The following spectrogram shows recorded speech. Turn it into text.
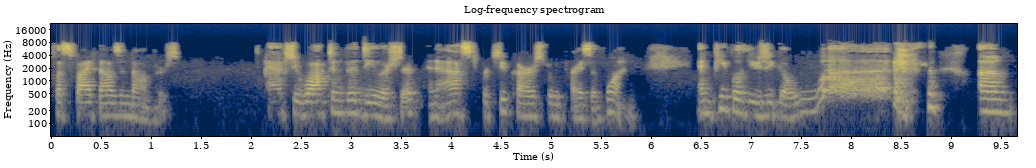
plus $5,000. I actually walked into the dealership and asked for two cars for the price of one. And people usually go, What? um,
